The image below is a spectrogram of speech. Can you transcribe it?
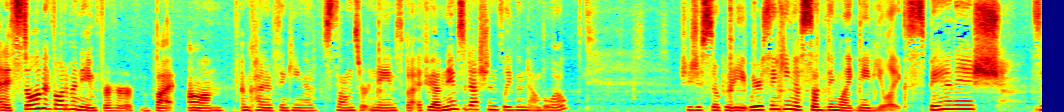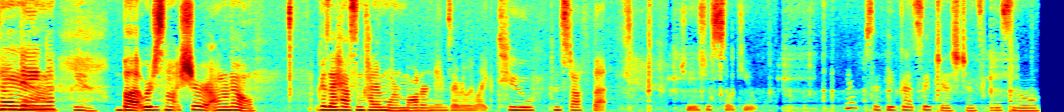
And I still haven't thought of a name for her, but um, I'm kind of thinking of some certain names. But if you have name suggestions, leave them down below. She's just so pretty. We were thinking of something like maybe like Spanish sounding, Yeah. yeah. but we're just not sure. I don't know. Because I have some kind of more modern names I really like too and stuff, but she's just so cute. Yep. So if you've got suggestions, let us know.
